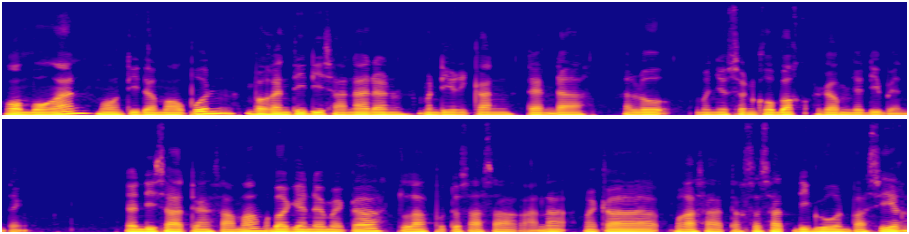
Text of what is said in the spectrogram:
Rombongan mau tidak mau pun berhenti di sana dan mendirikan tenda, lalu menyusun gerobak agar menjadi benteng. Dan di saat yang sama, bagian dari mereka telah putus asa karena mereka merasa tersesat di gurun pasir,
